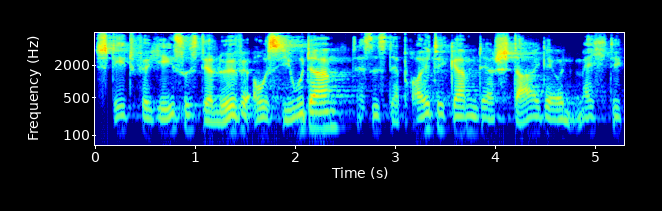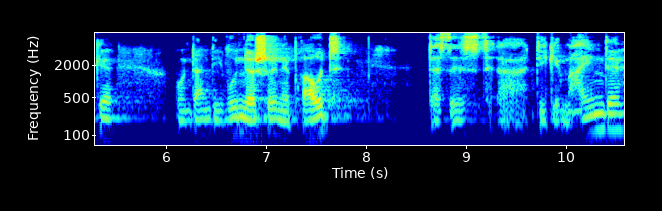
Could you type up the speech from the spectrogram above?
steht für Jesus, der Löwe aus Juda. Das ist der Bräutigam, der starke und mächtige. Und dann die wunderschöne Braut. Das ist äh, die Gemeinde.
